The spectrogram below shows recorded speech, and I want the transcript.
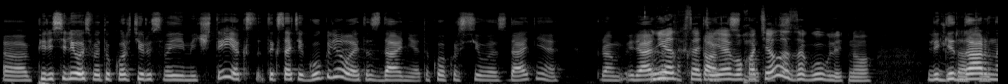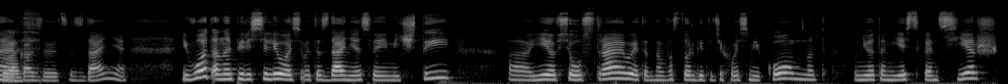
а, переселилась в эту квартиру своей мечты. Я, ты, кстати, гуглила это здание, такое красивое здание, прям реально. Нет, кстати, я его смотрится. хотела загуглить, но легендарное, оказывается, здание. И вот она переселилась в это здание своей мечты. А, Ее все устраивает, она в восторге от этих восьми комнат. У нее там есть консьерж,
